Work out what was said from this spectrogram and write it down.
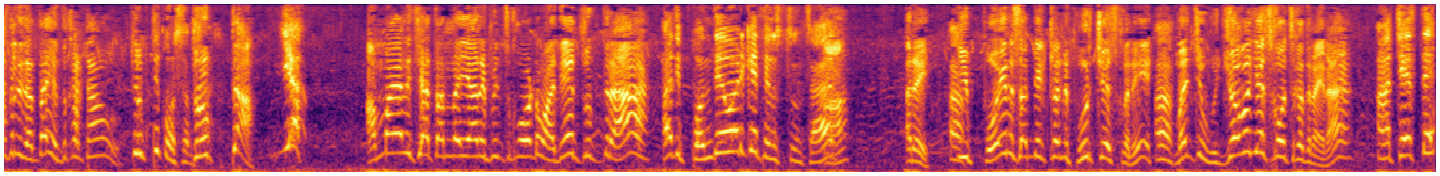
అసలు ఇదంతా ఎందుకంటావు తృప్తి కోసం తృప్త? అమ్మాయిల చేత అన్నయ్య అనిపించుకోవడం అదే తృప్తిరా? అది పొందేవాడికే తెలుస్తుంది సార్? అరే. ఈ పోయిన సబ్జెక్టులన్నీ పూర్తి చేసుకుని. మంచి ఉద్యోగం చేసుకోవచ్చు కదా నాయన? ఆ చేస్తే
